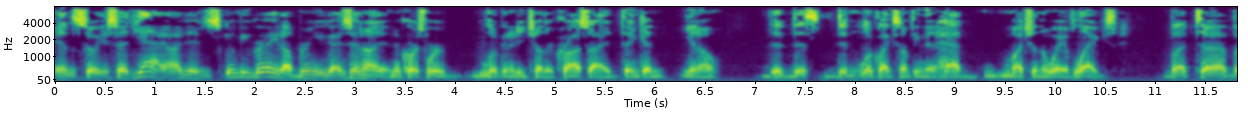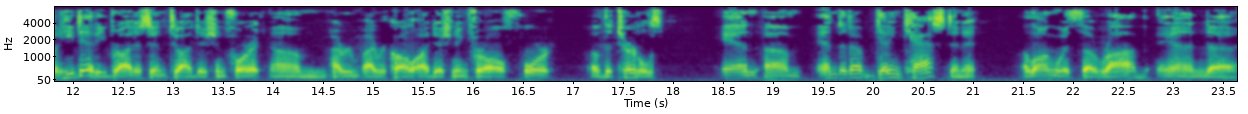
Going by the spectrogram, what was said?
and so he said, yeah, it's going to be great. I'll bring you guys in on it. And of course we're looking at each other cross-eyed thinking, you know, th- this didn't look like something that had much in the way of legs. But, uh, but he did. He brought us in to audition for it. Um, I, re- I recall auditioning for all four of the turtles and, um, ended up getting cast in it along with, uh, Rob and, uh,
